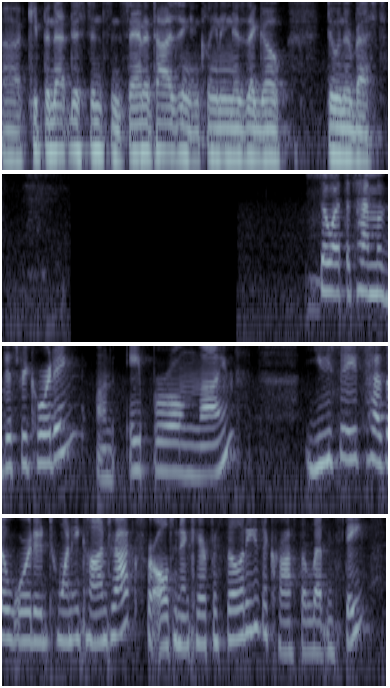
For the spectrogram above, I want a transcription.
uh, keeping that distance and sanitizing and cleaning as they go, doing their best. So, at the time of this recording, on April 9th, USACE has awarded 20 contracts for alternate care facilities across 11 states,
